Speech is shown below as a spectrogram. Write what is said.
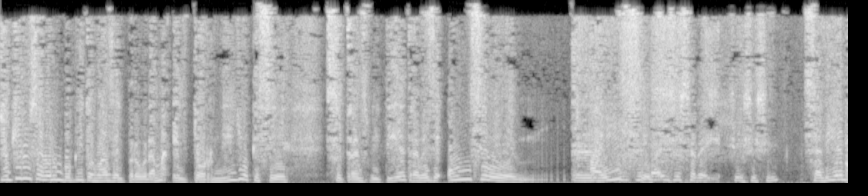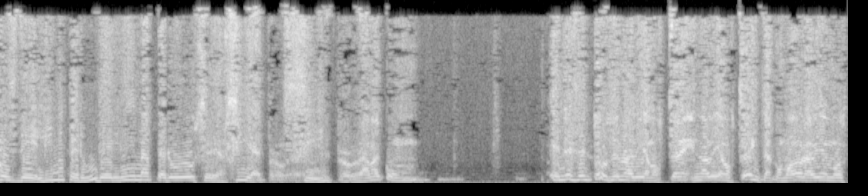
Yo quiero saber un poquito más del programa el tornillo que se se transmitía a través de 11 eh, países. países sí sí sí. Salía desde Lima Perú de Lima Perú se hacía el programa sí. el programa con en ese entonces no habíamos no habíamos 30 como ahora habíamos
